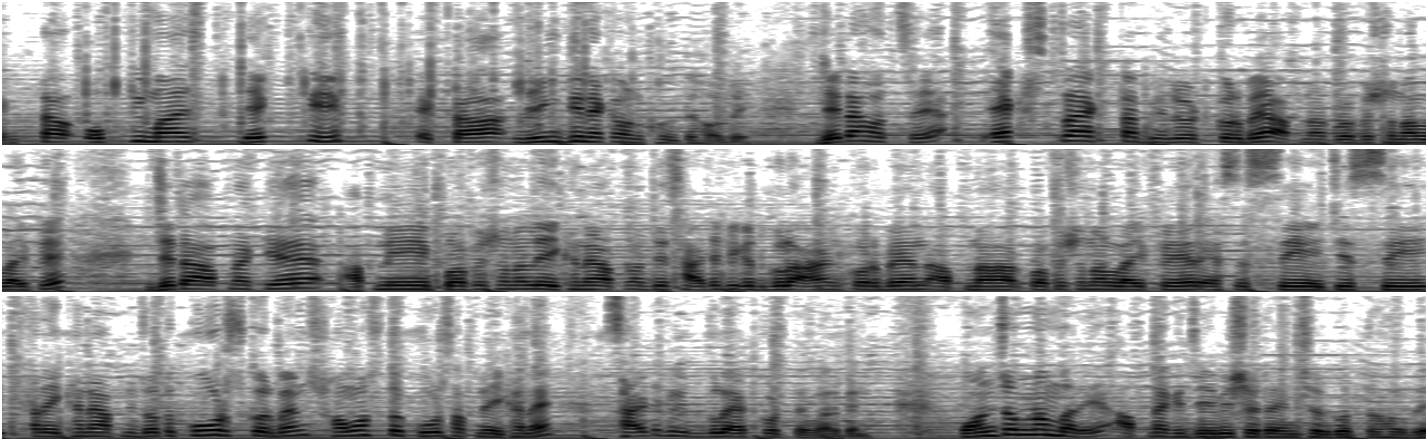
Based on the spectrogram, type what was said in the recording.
একটা অপটিমাইজড অ্যাক্টিভ একটা লিঙ্কডিন অ্যাকাউন্ট খুলতে হবে। যেটা হচ্ছে এক্সট্রা একটা ভ্যালুয়েট করবে আপনার প্রফেশনাল লাইফে যেটা আপনাকে, আপনি প্রফেশনালি এখানে আপনার যে সার্টিফিকেটগুলো আর্ন করবেন, আপনার প্রফেশনাল লাইফের এসএসসি এইচএসসি আর এখানে আপনি যত কোর্স করবেন, সমস্ত কোর্স আপনি এখানে সার্টিফিকেটগুলো অ্যাড করতে পারবেন। পঞ্চম নম্বরে আপনাকে যে বিষয়টা এনশিওর করতে হবে,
